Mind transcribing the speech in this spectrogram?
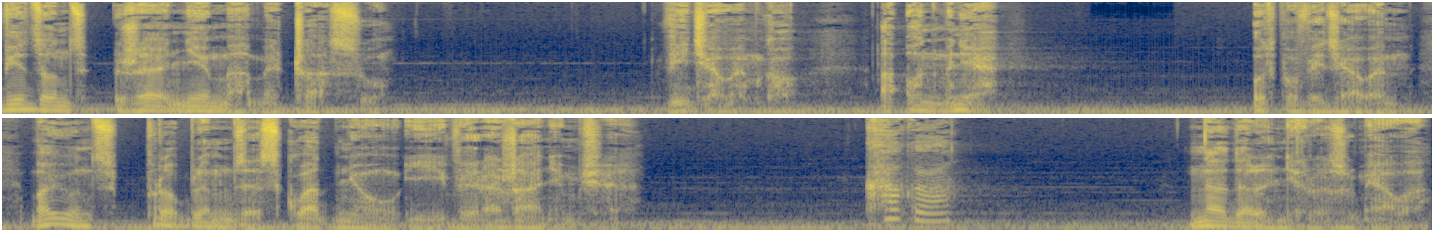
wiedząc, że nie mamy czasu. Widziałem go, a on mnie. Odpowiedziałem, mając problem ze składnią i wyrażaniem się. Kogo? Nadal nie rozumiała.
